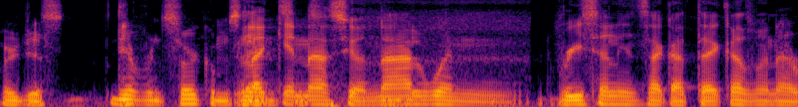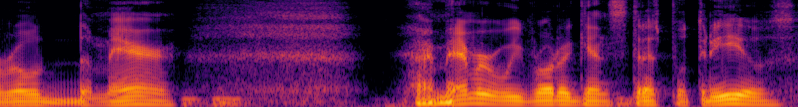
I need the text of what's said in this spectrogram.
We're just different circumstances. Like in Nacional, when recently in Zacatecas, when I rode the mare, I remember we rode against Tres Potrillos,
